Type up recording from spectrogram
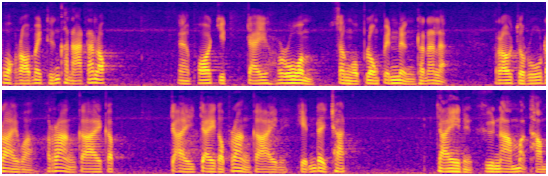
พวกเราไม่ถึงขนาดนั้นหรอกพอจิตใจรวมสงบลงเป็นหนึ่งเท่านั้นแหละ เราจะรู้ได้ว่าร่างกายกับใจใจกับร่างกายเนี่ยเห็นได้ชัด ใจเนี่ยคือนามธรรม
